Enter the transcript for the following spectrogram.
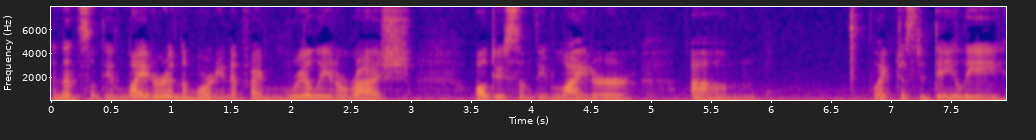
and then something lighter in the morning, if I'm really in a rush, I'll do something lighter, um, like just a daily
